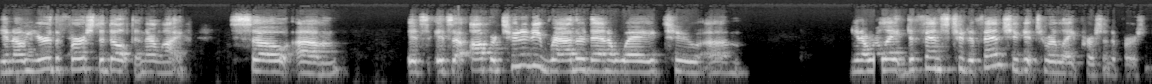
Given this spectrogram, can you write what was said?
You know, you're the first adult in their life. So um, it's it's an opportunity rather than a way to um, you know relate defense to defense. You get to relate person to person.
